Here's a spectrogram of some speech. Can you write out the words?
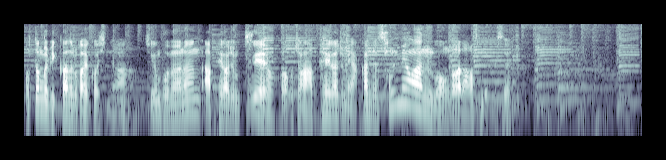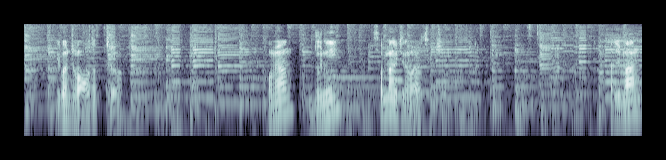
어떤 걸 밑간으로 갈 것이냐. 지금 보면은 앞에가 좀 뿌예요. 그래서 좀 앞에가 좀 약간 좀 선명한 무언가가 나왔으면 좋겠어요. 이건 좀 어둡죠? 보면 눈이 선명해지는 걸 알 수 있죠. 하지만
